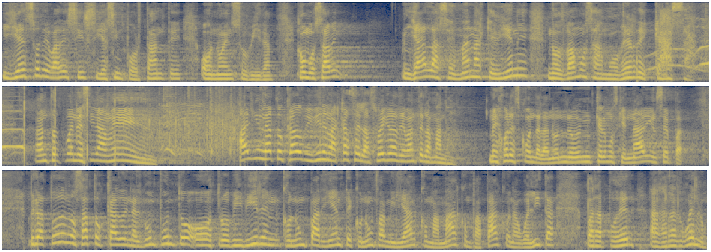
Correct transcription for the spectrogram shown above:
Y eso le va a decir si es importante o no en su vida. Como saben, ya la semana que viene nos vamos a mover de casa. ¿Cuántos pueden decir amén? ¿Alguien le ha tocado vivir en la casa de la suegra? Levante la mano. Mejor escóndala, no, no queremos que nadie sepa. Pero a todos nos ha tocado en algún punto u otro vivir con un pariente, con un familiar, con mamá, con papá, con abuelita, para poder agarrar vuelo.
